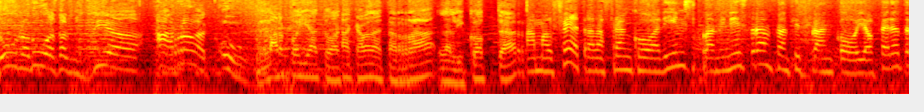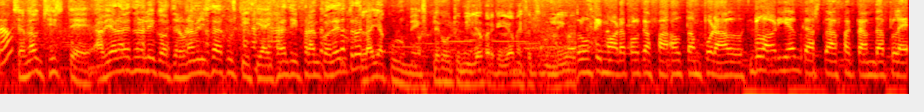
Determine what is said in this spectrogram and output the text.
D'una a dues del migdia a RAC1. Marc Poyato acaba d'aterrar l'helicòpter. Amb el fèretre de Franco a dins, la ministra, en Francis Franco i el fèretre. Sembla un chiste. Había una vez un helicòpter, una ministra de Justícia i Francis Franco dentro. Laia Colomer, explica-ho tu millor perquè jo m'he fet un lío. L'última hora pel que fa al temporal Glòria, que està afectant de ple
